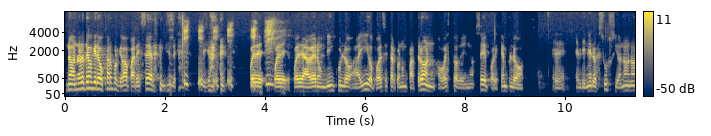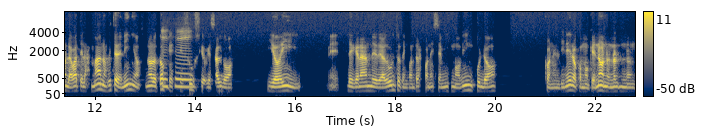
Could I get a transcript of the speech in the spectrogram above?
No, no lo tengo que ir a buscar porque va a aparecer. puede, puede, puede haber un vínculo ahí o podés estar con un patrón o esto de, no sé, por ejemplo, eh, el dinero es sucio, no, no, lavate las manos, viste, de niños, no lo toques, que es sucio, que es algo... Y hoy, eh, de grande, de adulto, te encontrás con ese mismo vínculo, con el dinero, como que no, no, no, no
